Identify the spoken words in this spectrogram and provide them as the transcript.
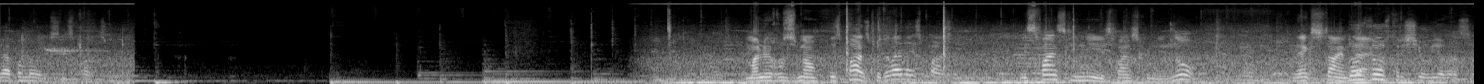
я, я помилився, іспанською. Malheureusement. Іспанською, давай на іспанську. Іспанський ні, іспанський ні. Ну, Next time До back. зустрічі у Євросоюзі.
